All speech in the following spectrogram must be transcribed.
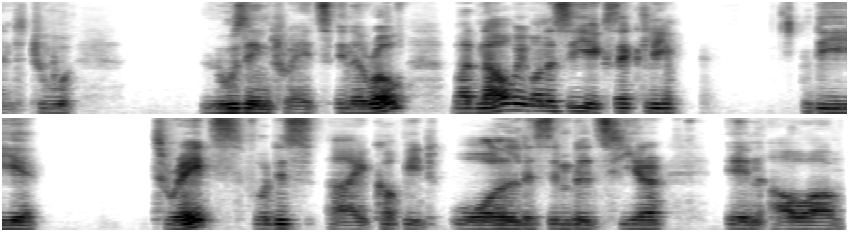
and two losing trades in a row. But now we want to see exactly the trades. For this, I copied all the symbols here in our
